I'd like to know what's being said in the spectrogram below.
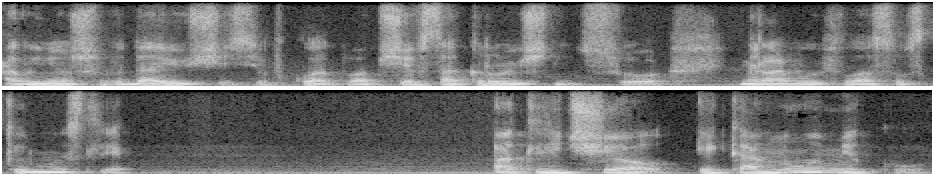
внесший выдающийся вклад вообще в сокровищницу мировой философской мысли, отличал экономику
